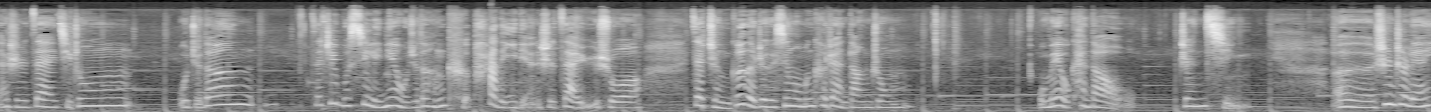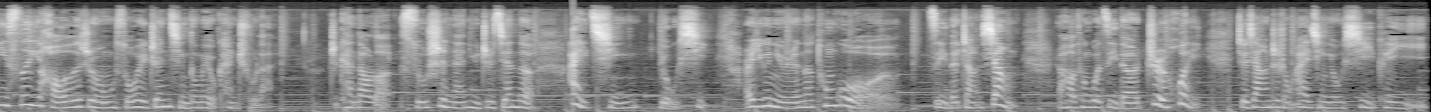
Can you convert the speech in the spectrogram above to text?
但是在其中，我觉得在这部戏里面，我觉得很可怕的一点是在于说，在整个的这个新龙门客栈当中，我没有看到真情。呃，甚至连一丝一毫的这种所谓真情都没有看出来，只看到了俗世男女之间的爱情游戏。而一个女人呢，通过自己的长相，然后通过自己的智慧，就将这种爱情游戏可以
